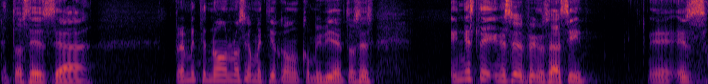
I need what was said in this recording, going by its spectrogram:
Entonces, ah, realmente no, no se ha metido con, con mi vida. Entonces, en este, en ese aspecto, o sea, sí, eh, es,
